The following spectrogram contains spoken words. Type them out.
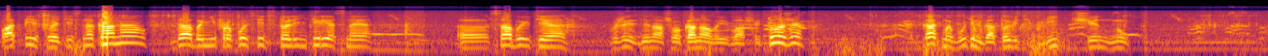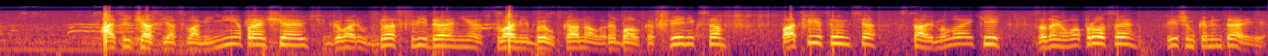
подписывайтесь на канал, дабы не пропустить столь интересное э, событие в жизни нашего канала и вашей тоже, как мы будем готовить ветчину. А сейчас я с вами не прощаюсь, говорю до свидания. С вами был канал Рыбалка с Фениксом. Подписываемся, ставим лайки, задаем вопросы, пишем комментарии.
